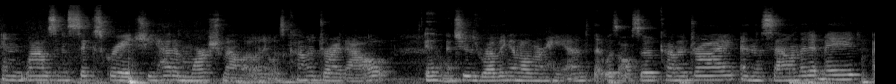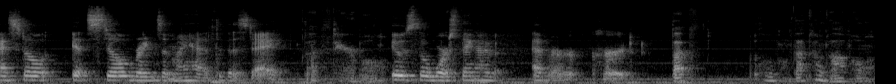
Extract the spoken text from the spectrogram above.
in when I was in sixth grade, she had a marshmallow and it was kind of dried out, Ew. and she was rubbing it on her hand that was also kind of dry, and the sound that it made, I still, it still rings in my head to this day. That's terrible. It was the worst thing I've ever heard. That's oh, that sounds awful.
